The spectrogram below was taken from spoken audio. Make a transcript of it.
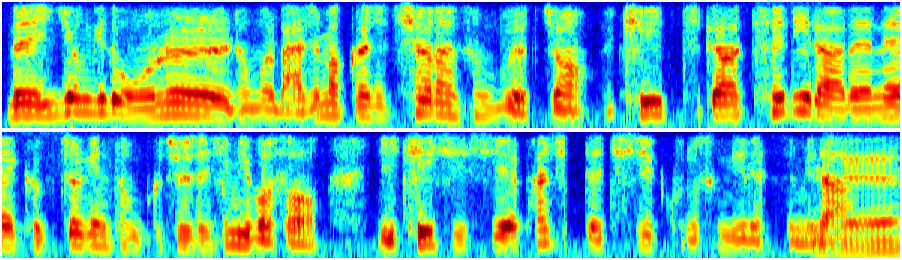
네, 이 경기도 오늘 정말 마지막까지 치열한 승부였죠. KT가 캐디 라렌의 극적인 덩크슛에 힘입어서 이 KCC의 80대 79로 승리를 했습니다. 네.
